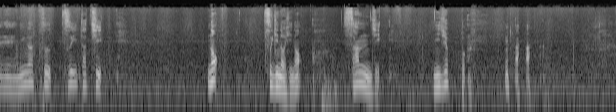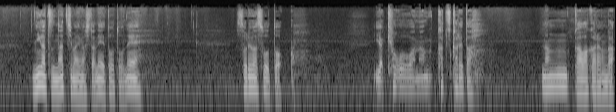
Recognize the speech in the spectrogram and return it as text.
えー、2月1日の次の日の3時20分。2月になっちまいましたねとうとうね。それはそうと。いや今日はなんか疲れた。なんかわからんが。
